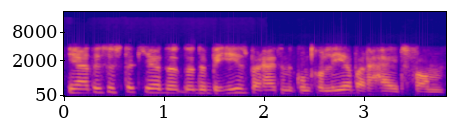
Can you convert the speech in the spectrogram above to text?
Ja, het is een stukje de, de, de beheersbaarheid en de controleerbaarheid van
